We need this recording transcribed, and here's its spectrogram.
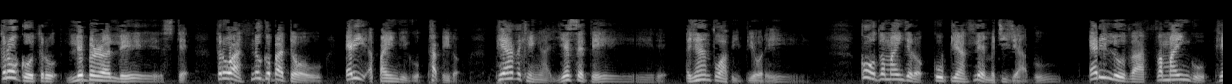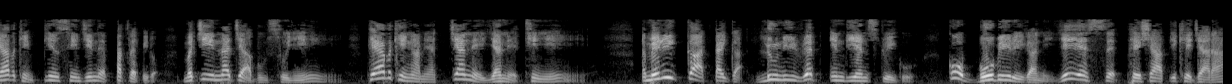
သူတို့ကိုသူတို့ liberalist တဲ့သူတို့ကနှုတ်ကပတ်တော်ကိုအဲ့ဒီအပိုင်းတွေကိုဖတ်ပြီးတော့ဘုရားသခင်ကရက်ဆက်တယ်တဲ့အရန်သွားပြီးပြောတယ်ကိုယ်သမိုင်းကြတော့ကိုပြန်လှည့်မကြည့်ကြဘူးအဲ့ဒီလိုသာသမိုင်းကိုဘုရားသခင်ပြင်ဆင်ခြင်းနဲ့ပတ်သက်ပြီးတော့မကျေနပ်ကြဘူးဆိုရင်ဘုရားသခင်ကများကြမ်းနဲ့ရမ်းနဲ့ထင်ရင်အမေရိကတိုက်ကလူနီ Red Indians တွေကိုကိုဘိုးဘေးတွေကနေရရဆက်ဖယ်ရှားပစ်ခဲ့ကြတာ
